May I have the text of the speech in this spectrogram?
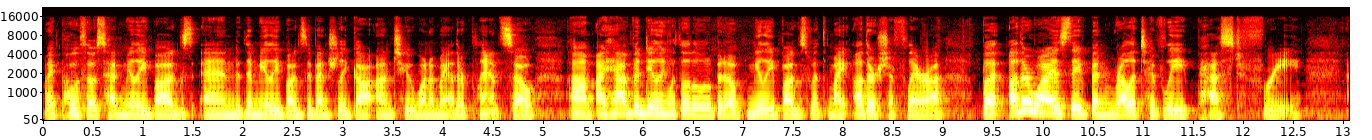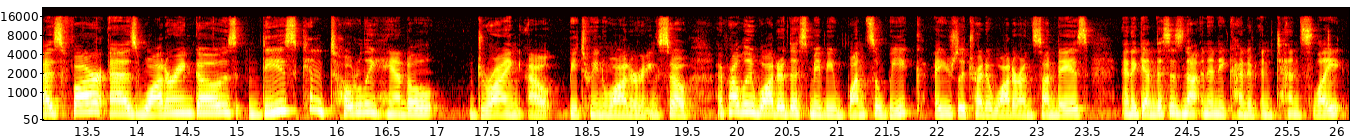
my pothos had mealy bugs, and the mealy bugs eventually got onto one of my other plants. So um, I have been dealing with a little bit of mealy bugs with my other Schefflera, but otherwise they've been relatively pest free. As far as watering goes, these can totally handle drying out between watering. So I probably water this maybe once a week. I usually try to water on Sundays. And again, this is not in any kind of intense light.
